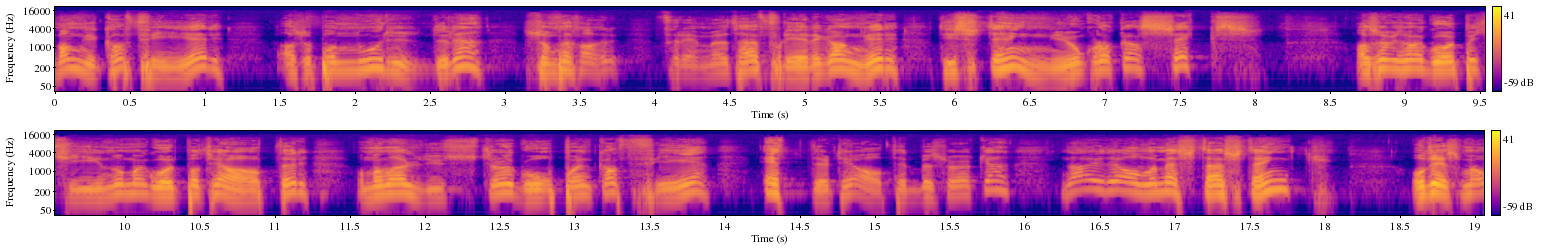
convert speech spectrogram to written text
Mange kafeer, altså på Nordre, som jeg har fremmet her flere ganger, de stenger jo klokka seks. Altså Hvis man går på kino, man går på teater, og man har lyst til å gå på en kafé etter teaterbesøket Nei, det aller meste er stengt. Og det som er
